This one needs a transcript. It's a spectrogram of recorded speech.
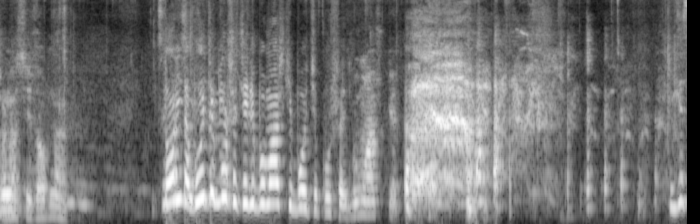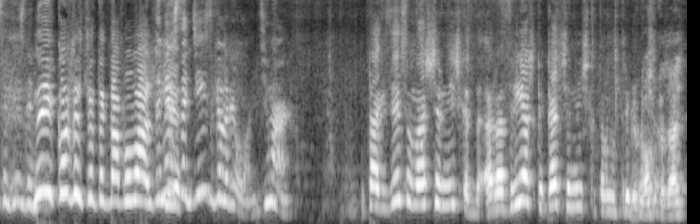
Она съедобная. Торта будете кушать или бумажки будете кушать? Бумажки. Иди садись, Ну Дамир. и кушайте тогда Дамир, бумажки. садись, говорю. Дима. Так, здесь у нас черничка. Разрежь, какая черничка там внутри. Прикол хочу. сказать,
